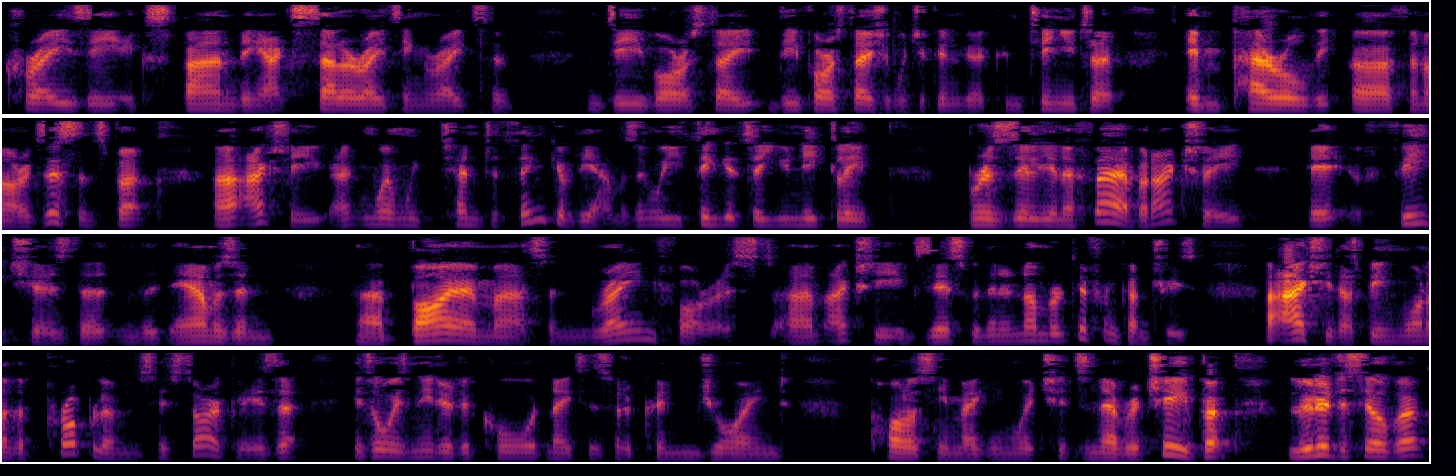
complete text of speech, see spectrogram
crazy, expanding, accelerating rates of deforestation, which are can continue to imperil the earth and our existence. But uh, actually, and when we tend to think of the Amazon, we think it's a uniquely Brazilian affair, but actually it features the, the Amazon uh, biomass and rainforest um, actually exists within a number of different countries. Uh, actually, that's been one of the problems historically, is that it's always needed a coordinated, sort of conjoined policy making, which it's never achieved. But Lula da Silva,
